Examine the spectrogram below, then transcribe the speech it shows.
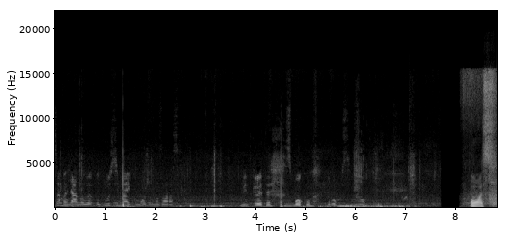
Це ми глянули одну сімейку, можемо зараз відкрити з боку другу сім'ю. Ось.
